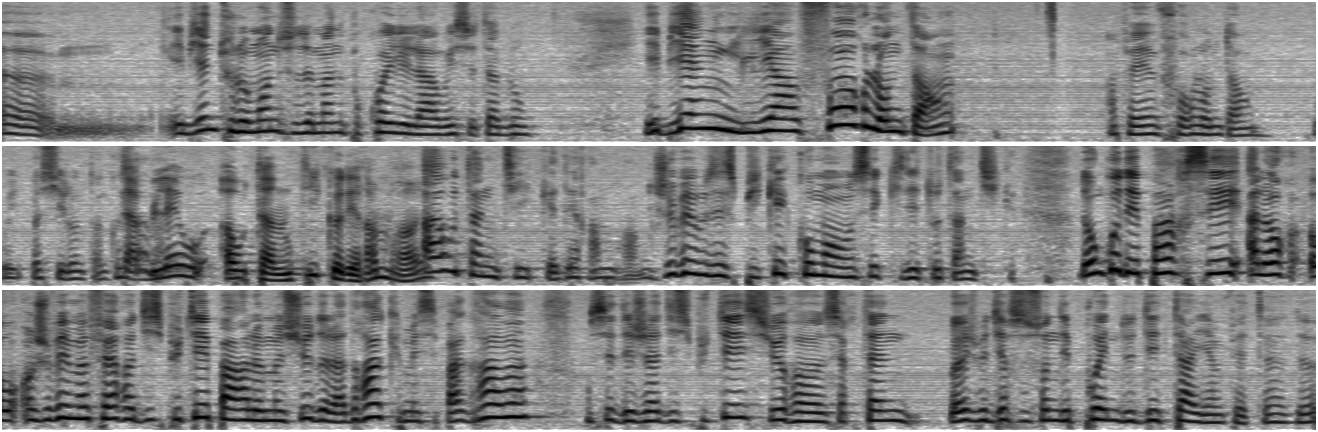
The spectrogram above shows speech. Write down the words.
Euh, eh bien, tout le monde se demande pourquoi il est là, oui, ce tableau. Eh bien, il y a fort longtemps, enfin, fort longtemps, oui, pas si longtemps que ça. Tableau authentique de Rembrandt. Authentique des Rembrandt. Je vais vous expliquer comment on sait qu'il est authentique. Donc au départ, c'est alors je vais me faire disputer par le monsieur de la DRAC, mais c'est pas grave. On s'est déjà disputé sur euh, certaines. ouais, je veux dire, ce sont des points de détail en fait hein, de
